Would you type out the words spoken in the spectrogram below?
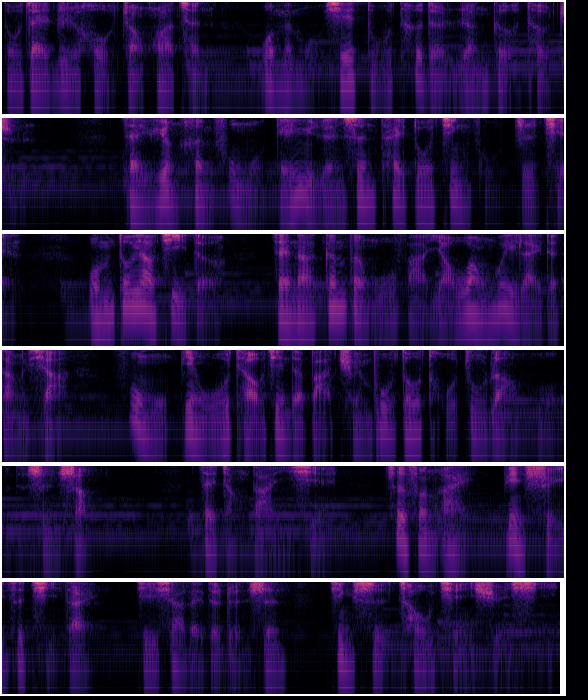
都在日后转化成我们某些独特的人格特质。在怨恨父母给予人生太多禁锢之前，我们都要记得，在那根本无法遥望未来的当下，父母便无条件地把全部都投注到我们的身上。再长大一些，这份爱便随着期待，接下来的人生竟是超前学习。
